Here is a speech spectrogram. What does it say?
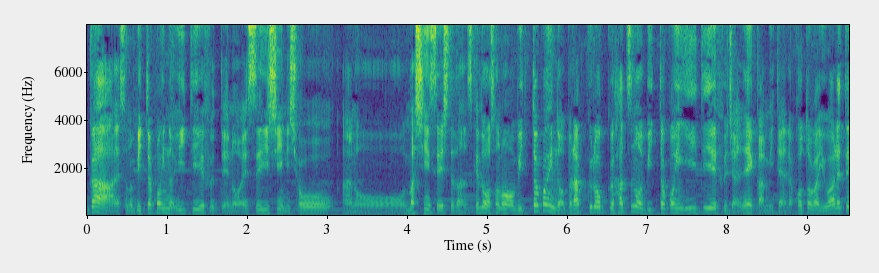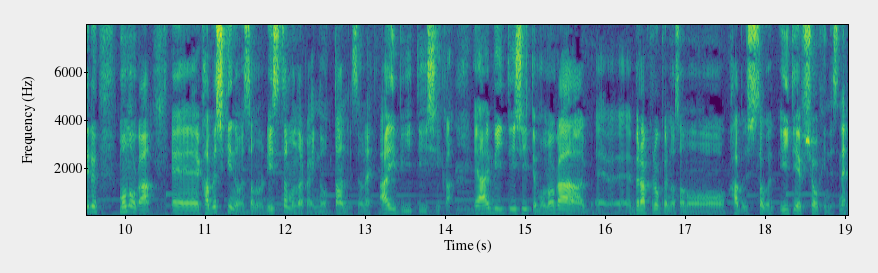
がそのビットコインの ETF っていうのを SEC に承、あのー、まあ、申請してたんですけど、そのビットコインのブラックロック初のビットコイン ETF じゃねえかみたいなことが言われてるものが、えー、株式のそのリストの中に載ったんですよね。IBTC か。えー、IBTC ってものが、えー、ブラックロックのその株、ETF 商品ですね。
